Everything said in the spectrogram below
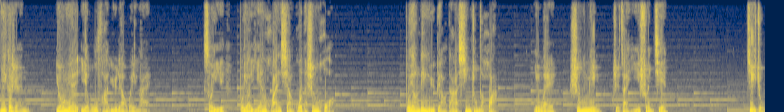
一个人永远也无法预料未来，所以不要延缓想过的生活，不要吝于表达心中的话，因为生命只在一瞬间。记住，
